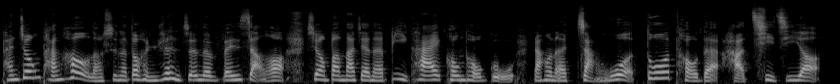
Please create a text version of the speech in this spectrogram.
盘中盘后，老师呢都很认真的分享哦，希望帮大家呢避开空头股，然后呢掌握多头的好契机哦。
